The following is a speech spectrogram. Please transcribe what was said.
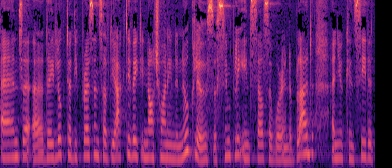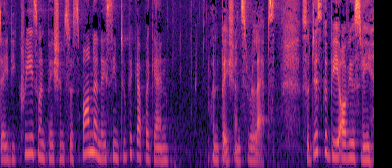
and uh, they looked at the presence of the activated Notch1 in the nucleus, so simply in cells that were in the blood, and you can see that they decrease when patients respond and they seem to pick up again when patients relapse. So, this could be obviously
